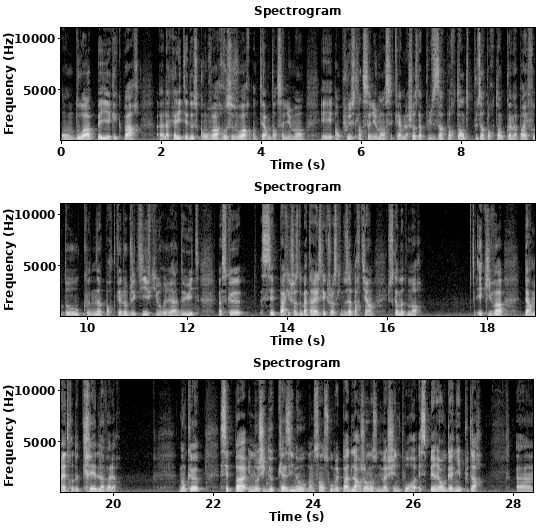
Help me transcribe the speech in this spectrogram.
on, doit payer quelque part euh, la qualité de ce qu'on va recevoir en termes d'enseignement. Et en plus, l'enseignement, c'est quand même la chose la plus importante, plus importante qu'un appareil photo ou que n'importe quel objectif qui ouvrirait à 2.8, parce que c'est pas quelque chose de matériel, c'est quelque chose qui nous appartient jusqu'à notre mort et qui va permettre de créer de la valeur. Donc, euh, c'est pas une logique de casino dans le sens où on met pas de l'argent dans une machine pour espérer en gagner plus tard. Euh,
